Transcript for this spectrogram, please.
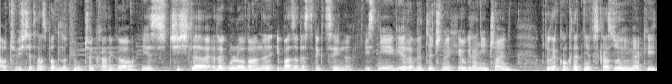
Oczywiście transport lotniczy cargo jest ściśle regulowany i bardzo restrykcyjny. Istnieje wiele wytycznych i ograniczeń, które konkretnie wskazują, jaki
